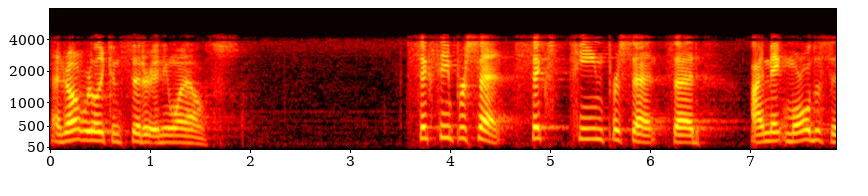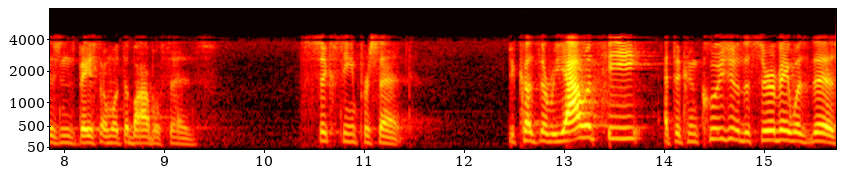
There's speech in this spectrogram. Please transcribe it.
and I don't really consider anyone else. 16%, 16% said, I make moral decisions based on what the Bible says. 16%. Because the reality at the conclusion of the survey was this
